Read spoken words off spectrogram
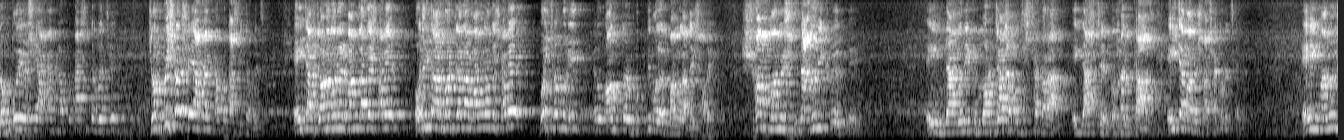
নব্বইও সে আকাঙ্ক্ষা প্রকাশিত হয়েছে, চব্বিশেও সেই আকাঙ্ক্ষা প্রকাশিত হয়েছে। এইটা জনগণের বাংলাদেশ হবে, অধিকার মর্যাদার বাংলাদেশ হবে, বৈষম্যহীন এবং অন্তর্ভুক্তিমূলক বাংলাদেশ হবে। সব মানুষ নাগরিক হয়ে উঠবে। এই নাগরিক মর্যাদা প্রতিষ্ঠা করা এই রাষ্ট্রের প্রধান কাজ। এইটা মানুষ আশা করেছেন। এই মানুষ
